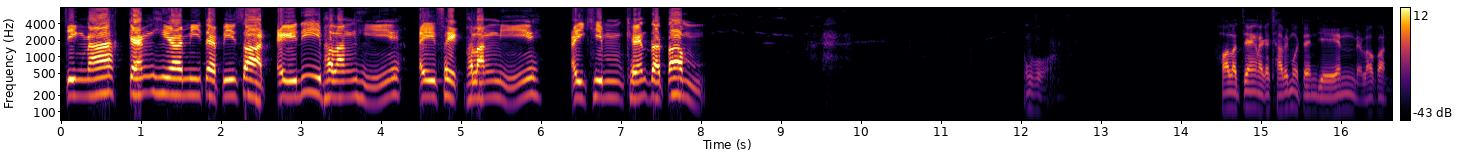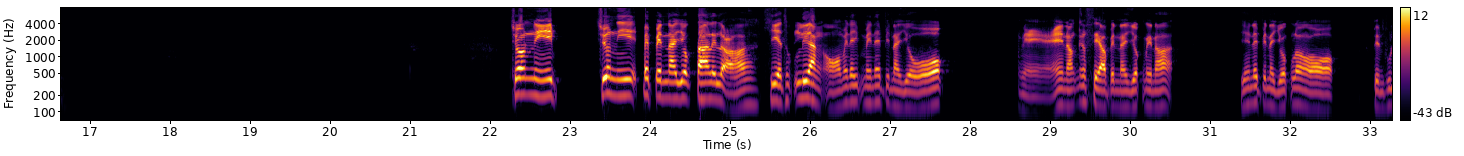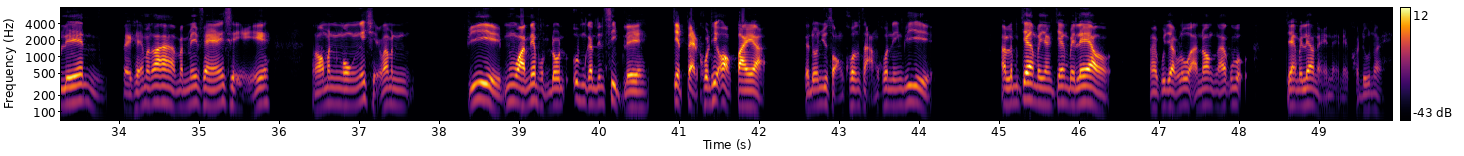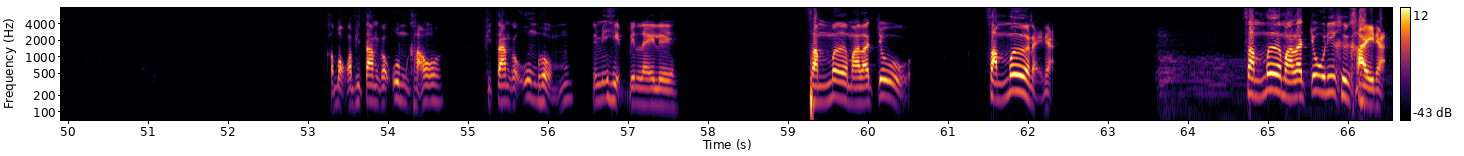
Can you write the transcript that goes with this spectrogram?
จริงนะ แก๊งเฮียมีแต่ปีศาจไอดี้พลังหี ไอเฟกพลังหมี ไอคิมแคนตาตั้มโอ้โหพอเราแจ้งอะไรกระชับไปหมดใจเย็น เดี๋ยวรอก่อน ช่วงนี้ ช่วงนี้ไปเป็นนายกตาเลยเหรอ เคลียร์ทุกเรื่อง อ๋อ ไม่ได้ไม่ได้เป็นนายก แหมน้องก็เซียวเป็นนายกเลยเนาะพี่ไม่ได้เป็นนายกหรอกเป็นผู้เล่น แต่แค่มันว่ามันไม่แฟร์เฉยน้องมันงงเฉยว่ามัน พี่เมื่อวานเนี่ยผมโดนอุ้มกันเป็นสิบเลยเจ็ดแปดคนที่ออกไปอะ แต่โดนอยู่สองคนสามคนเองพี่เอาแล้วมึงแจ้งไปยังแจ้งไปแล้วอะกูอยากรู้อะน้องอะกูแจ้งไปแล้วไหนไหนไหนขอดูหน่อยเขาบอกว่าพี่ตั้มก็อุ้มเขาพี่ตั้มก็อุ้มผมนี่ไม่เห็นเป็นไรเลย ซัมเมอร์มาลาจูซัมเมอร์ไหนเนี่ยซัมเมอร์มาลาจูนี่คือใครเนี่ย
